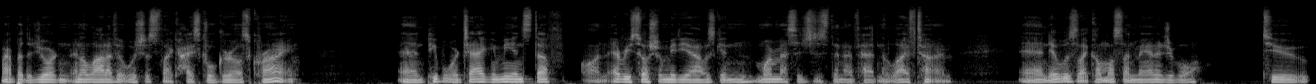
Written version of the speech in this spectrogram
my brother Jordan. And a lot of it was just like high school girls crying. And people were tagging me and stuff on every social media. I was getting more messages than I've had in a lifetime and it was like almost unmanageable to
